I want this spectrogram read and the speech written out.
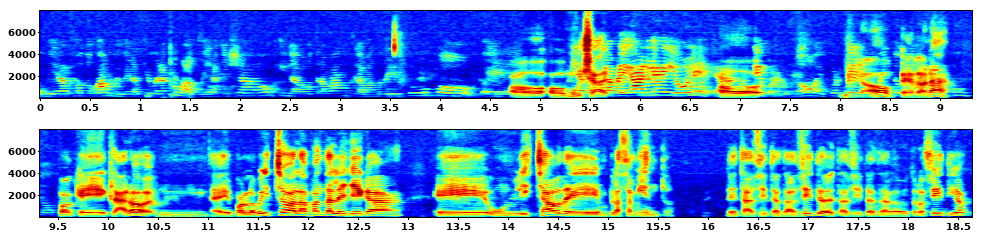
hubiera estado tocando y hubiera sido Veracruz, la echado y la otra banda, la Eh, O- o hubiera mucha- tocado La plegaria y ole. o- ¿por qué? Por- no, es porque. el No, momento perdona. Porque, claro, mm, eh, por lo visto a las bandas les llega eh, un listado de emplazamientos. De tal sitio a tal sitio, de tal sitio a tal otro sitio,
